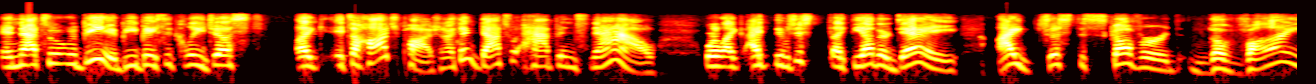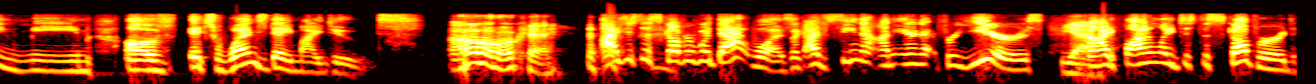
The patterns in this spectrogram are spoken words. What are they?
And that's what it would be. It'd be basically just like it's a hodgepodge. And I think that's what happens now. Where like I it was just like the other day, I just discovered the Vine meme of it's Wednesday, my dudes. Oh, okay. I just discovered what that was. Like I've seen that on the internet for years. Yeah. And I finally just discovered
